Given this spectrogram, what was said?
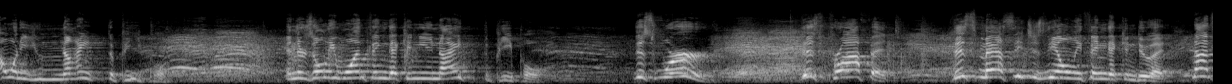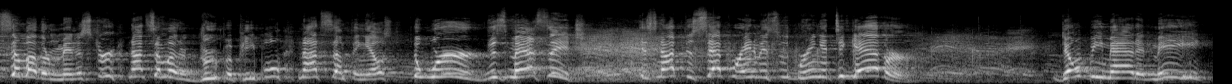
I want to unite the people. And there's only one thing that can unite the people this word, this prophet. This message is the only thing that can do it. Not some other minister, not some other group of people, not something else. The word, this message. It's not to separate them, it's to bring it together. Don't be mad at me.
